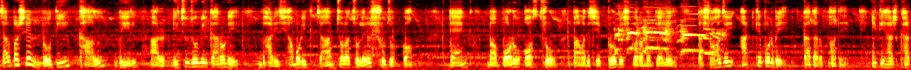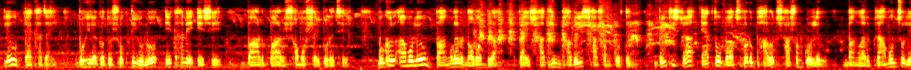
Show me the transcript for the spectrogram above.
চারপাশে নদী, খাল, বিল আর নিচু জমির কারণে ভারী সামরিক যান চলাচলের সুযোগ কম। ট্যাঙ্ক বা বড় অস্ত্র বাংলাদেশে প্রবেশ করানো গেলে তা সহজেই আটকে পড়বে কাদার ফাঁদে। ইতিহাস ঘাটলেও দেখা যায়, বহিরাগত শক্তিগুলো এখানে এসে বারবার সমস্যায় পড়েছে। মুঘল আমলেও বাংলার নবাবরা প্রায় স্বাধীনভাবেই শাসন করতেন। ব্রিটিশরা এত বছর ভারত শাসন করলেও বাংলার গ্রাম অঞ্চলে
